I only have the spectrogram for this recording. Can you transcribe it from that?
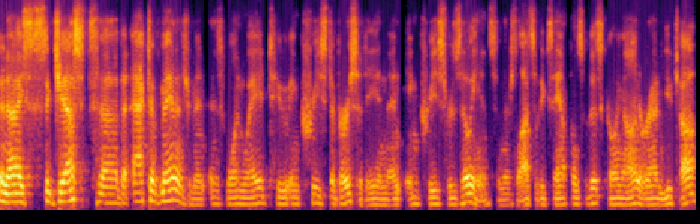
And I suggest uh, that active management is one way to increase diversity and then increase resilience. And there's lots of examples of this going on around Utah.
